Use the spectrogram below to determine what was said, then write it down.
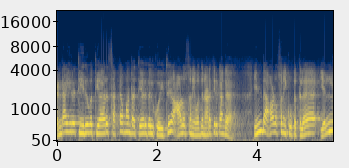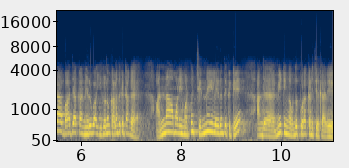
ரெண்டாயிரத்தி இருபத்தி ஆறு சட்டமன்ற தேர்தல் குறித்து ஆலோசனை வந்து நடத்தியிருக்காங்க. இந்த ஆலோசனை கூட்டத்தில் எல்லா பாஜக நிர்வாகிகளும் கலந்துக்கிட்டாங்க. அண்ணாமலை மட்டும் சென்னையில் இருந்துக்கிட்டே அந்த மீட்டிங்கை வந்து புறக்கணிச்சிருக்காரு.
